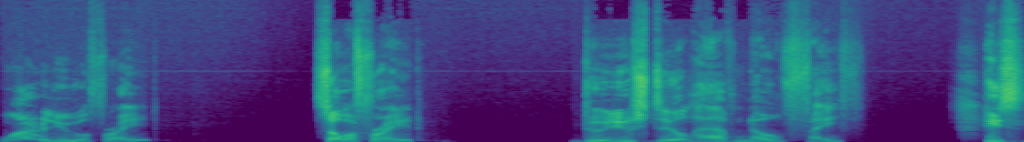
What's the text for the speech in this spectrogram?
Why are you afraid? So afraid? Do you still have no faith? He's,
